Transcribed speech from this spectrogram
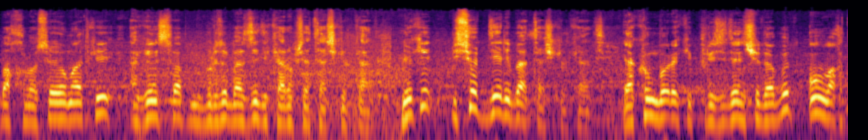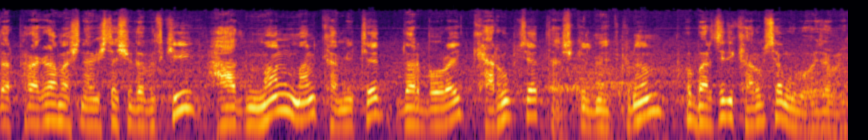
به خلاصه اومد که اگینست و مبارزه بر ضد کرپسیا تشکیل کرد. لیکن بسیار دیری بعد تشکیل کرد. یکم باری که پرزیدنت شده بود اون وقت در پروگرامش نوشته شده بود که حتما من کمیته در باره کرپسیا تشکیل می‌کنم و بر ضد کرپسیا مبارزه می‌کنم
